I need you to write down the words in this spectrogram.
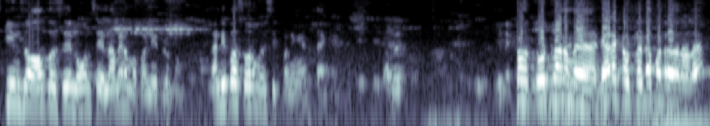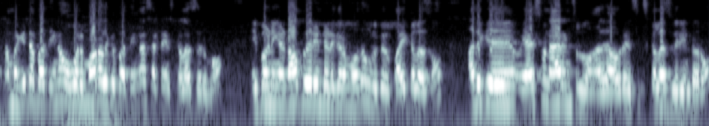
ஸ்கீம்ஸு ஆஃபர்ஸு லோன்ஸு எல்லாமே நம்ம பண்ணிட்டு இருக்கோம். கண்டிப்பாக ஷோரூம் விசிட் பண்ணுங்க. தேங்க்யூ டோட்டலாக நம்ம டைரக்ட் அவுட்லெட்டாக பண்ணுறதுனால நம்ம கிட்ட பார்த்தீங்கன்னா ஒவ்வொரு மாடலுக்கு பார்த்தீங்கன்னா சர்டைன்ஸ் கலர்ஸ் இருக்கும். இப்போ நீங்கள் டாப் வேரியன்ட் எடுக்கிற போது உங்களுக்கு ஃபைவ் கலர்ஸும் அதுக்கு எஸ் ஒன் ஏர்னு சொல்லுவாங்க. அது ஒரு சிக்ஸ் கலர்ஸ் வேரியன்ட் வரும்.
